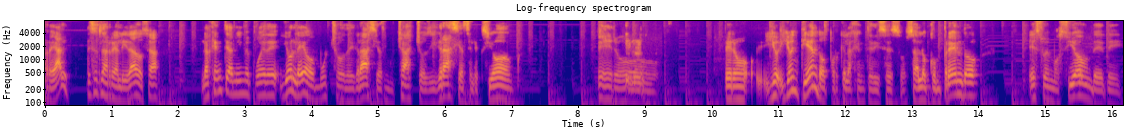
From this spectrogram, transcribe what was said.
real, esa es la realidad, o sea, la gente a mí me puede, yo leo mucho de gracias muchachos y gracias selección, pero, pero yo, yo entiendo por qué la gente dice eso, o sea, lo comprendo, es su emoción de, de,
